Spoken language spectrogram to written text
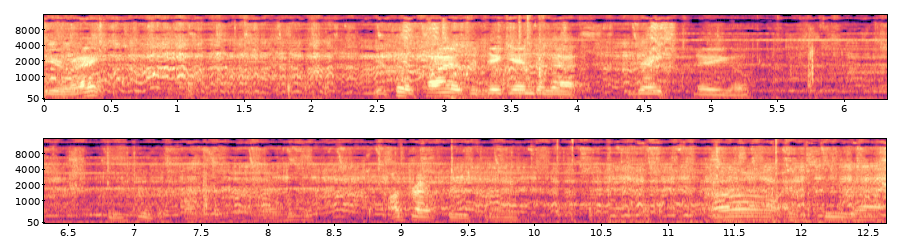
You're right. Those tires to dig into that grate. There you go. I'll drive through. Oh, I see that.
